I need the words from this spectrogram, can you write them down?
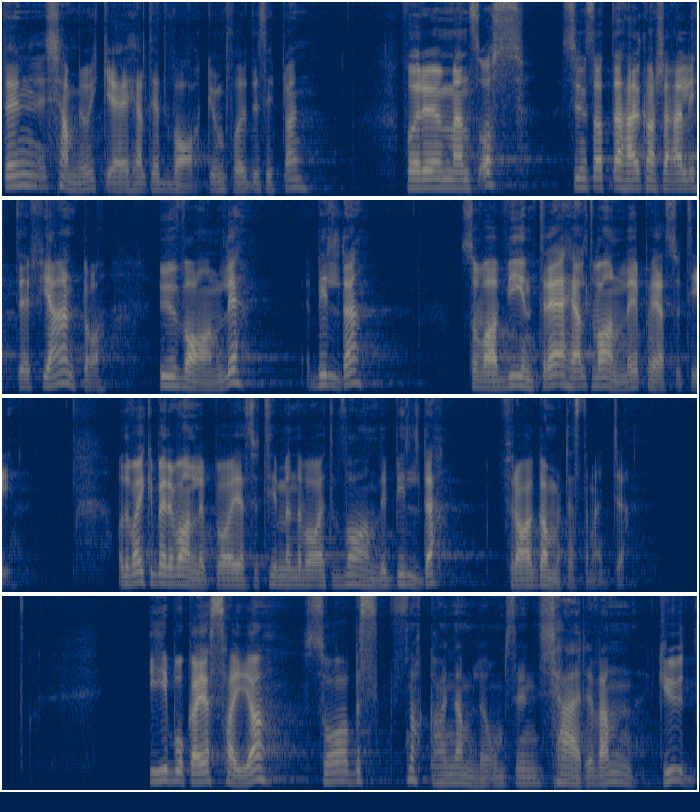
den kommer jo ikke helt i et vakuum for disiplene. For eh, mens oss syns at dette kanskje er litt fjernt og uvanlig bilde, så var vintre helt vanlig på Jesu tid. Og Det var ikke bare vanlig på Jesu tid, men det var et vanlig bilde fra Gammeltestamentet. I boka Jesaja så snakker han nemlig om sin kjære venn Gud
